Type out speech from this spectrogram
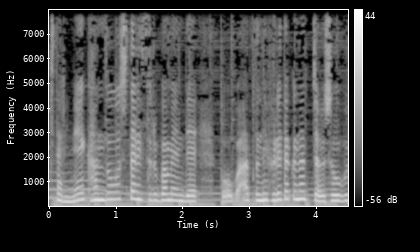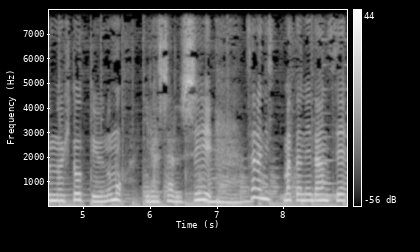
きたりね、感動したりする場面で、こう、わーっとね、触れたくなっちゃう性分の人っていうのもいらっしゃるし、さらにまたね、男性、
